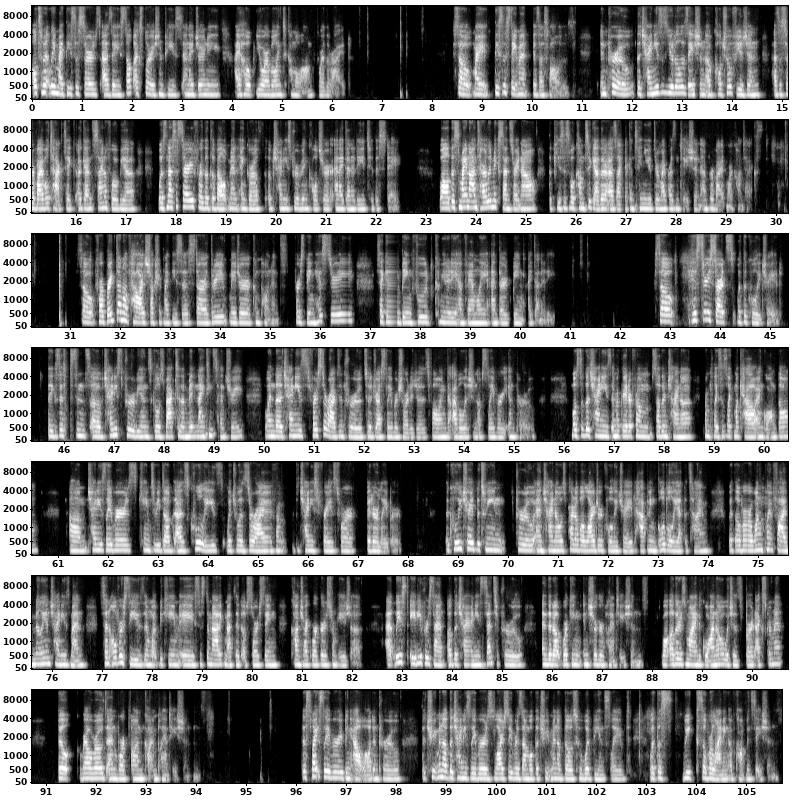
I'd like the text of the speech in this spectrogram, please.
Ultimately, my thesis serves as a self-exploration piece and a journey I hope you are willing to come along for the ride. So my thesis statement is as follows. In Peru, the Chinese's utilization of cultural fusion as a survival tactic against xenophobia was necessary for the development and growth of Chinese Peruvian culture and identity to this day. While this might not entirely make sense right now, the pieces will come together as I continue through my presentation and provide more context. So for a breakdown of how I structured my thesis, there are three major components. First being history, second being food, community, and family, and third being identity. So history starts with the coolie trade. The existence of Chinese Peruvians goes back to the mid 19th century when the Chinese first arrived in Peru to address labor shortages following the abolition of slavery in Peru. Most of the Chinese immigrated from southern China from places like Macau and Guangdong. Um, Chinese laborers came to be dubbed as coolies, which was derived from the Chinese phrase for bitter labor. The coolie trade between Peru and China was part of a larger coolie trade happening globally at the time, with over 1.5 million Chinese men sent overseas in what became a systematic method of sourcing contract workers from Asia. At least 80% of the Chinese sent to Peru ended up working in sugar plantations, while others mined guano, which is bird excrement, built railroads, and worked on cotton plantations. Despite slavery being outlawed in Peru, the treatment of the Chinese laborers largely resembled the treatment of those who would be enslaved, with the weak silver lining of compensation.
